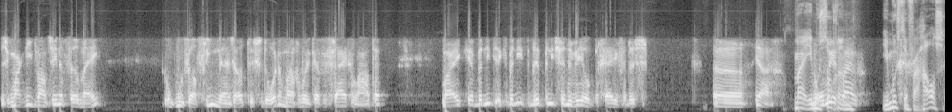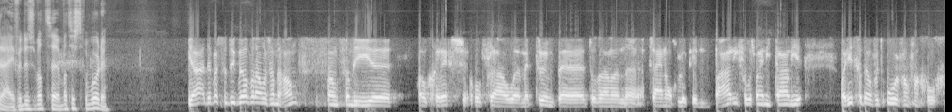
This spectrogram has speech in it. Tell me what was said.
dus ik maak niet waanzinnig veel mee. Ik ontmoet wel vrienden en zo tussendoor, dan word ik even vrijgelaten. Maar ik, eh, ben niet, ik ben niet, ik ben niet zo in de wereld begeven, dus... eh, ja, Maar je moest toch een, je moest een verhaal schrijven. Dus wat, eh, wat is het geworden? Ja, er was natuurlijk wel van alles aan de hand. Van, van die eh hooggerechtshofvrouw met Trump tot aan een eh, treinongeluk in Bari, volgens mij in Italië. Maar dit gaat over het oor van Van Gogh.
